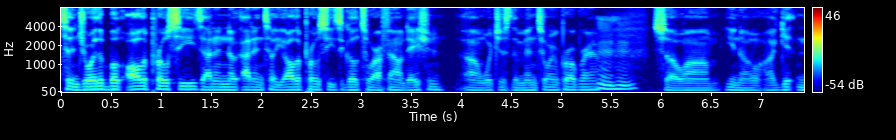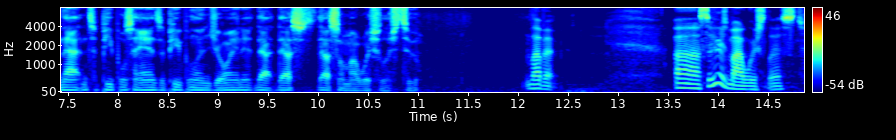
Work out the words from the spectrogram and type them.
to enjoy the book. All the proceeds. I didn't know. I didn't tell you all the proceeds to go to our foundation, uh, which is the mentoring program. Mm-hmm. So um, you know, uh, getting that into people's hands and people enjoying it. That that's that's on my wish list too. Love it. Uh, so here's my wish list.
